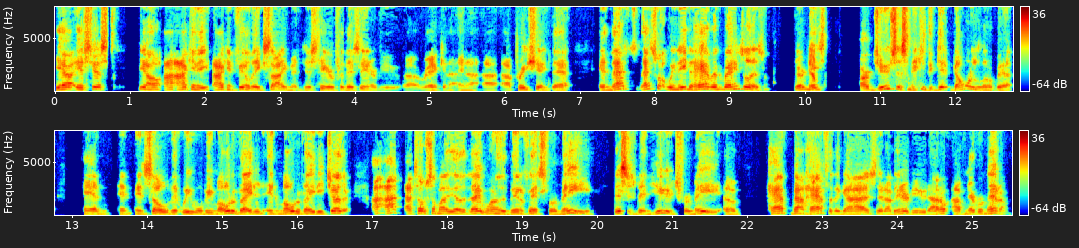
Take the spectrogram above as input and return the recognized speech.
yeah, it's just you know I, I can I can feel the excitement just here for this interview, uh, Rick, and and I, I appreciate that. And that's that's what we need to have in evangelism. There Yep. Our juices need to get going a little bit, and and and so that we will be motivated and motivate each other. I I, I told somebody the other day one of the benefits for me. This has been huge for me. Of half about half of the guys that I've interviewed, I don't I've never met them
